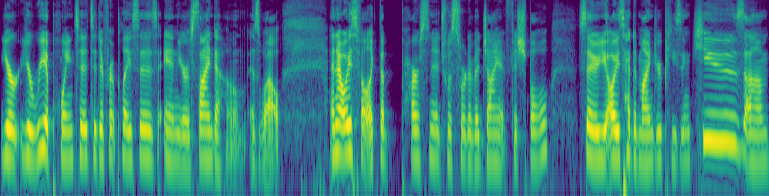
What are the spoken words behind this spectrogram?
you're you're reappointed to different places, and you're assigned a home as well. And I always felt like the parsonage was sort of a giant fishbowl. So you always had to mind your P's and Q's. Um,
